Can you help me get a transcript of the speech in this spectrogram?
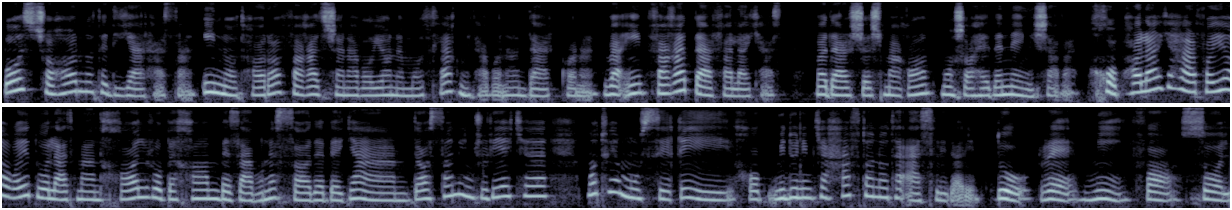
باز چهار نوت دیگر هستند. این نوت ها را فقط شنوایان مطلق می توانند درک کنند و این فقط در فلک است. و در شش مقام مشاهده نمی شود. خب حالا اگه حرفای آقای دولتمند خال رو بخوام به زبون ساده بگم داستان اینجوریه که ما توی موسیقی خب می‌دونیم که هفت تا نوت اصلی داریم دو، ر، می، فا، سل،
